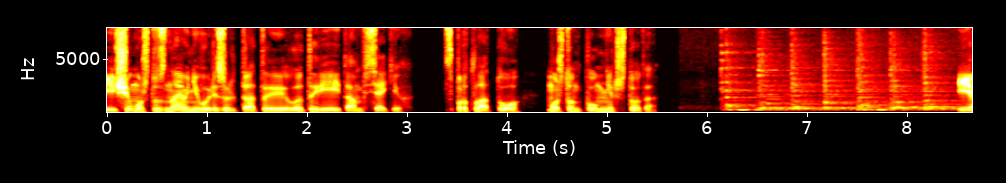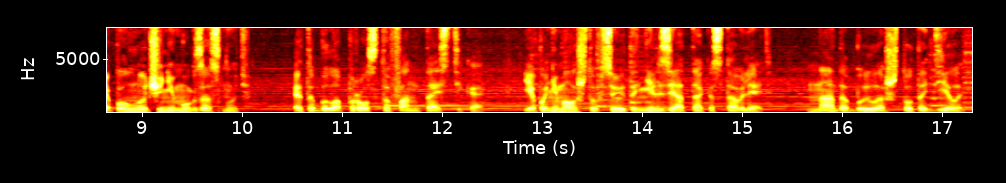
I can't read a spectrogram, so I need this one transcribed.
Еще, может, узнаю у него результаты лотерей там всяких. Спортлото. Может, он помнит что-то. Я полночи не мог заснуть. Это была просто фантастика. Я понимал, что все это нельзя так оставлять. Надо было что-то делать.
